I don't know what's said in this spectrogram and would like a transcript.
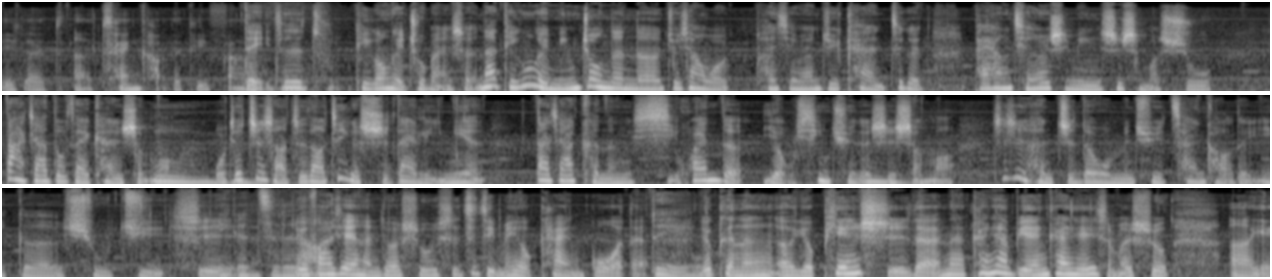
一个呃参考的地方。对，这是提供给出版社。那提供给民众的呢？就像我很喜欢去看这个排行前二十名是什么书，大家都在看什么，嗯、我就至少知道这个时代里面。大家可能喜欢的、有兴趣的是什么？嗯、这是很值得我们去参考的一个数据，是一个资料。就发现很多书是自己没有看过的，对，有可能呃有偏食的。那看看别人看些什么书，呃，也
